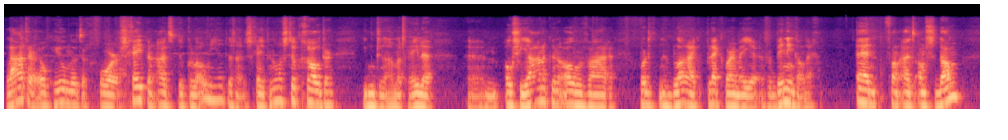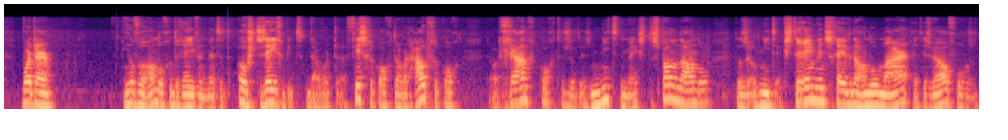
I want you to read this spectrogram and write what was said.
later ook heel nuttig voor schepen uit de koloniën. Daar zijn de schepen nog een stuk groter. Die moeten namelijk hele um, oceanen kunnen overvaren. Wordt het een belangrijke plek waarmee je een verbinding kan leggen. En vanuit Amsterdam wordt er heel veel handel gedreven met het Oostzeegebied. Daar wordt vis gekocht, daar wordt hout gekocht, daar wordt graan gekocht. Dus dat is niet de meest spannende handel. Dat is ook niet extreem winstgevende handel, maar het is wel volgens het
